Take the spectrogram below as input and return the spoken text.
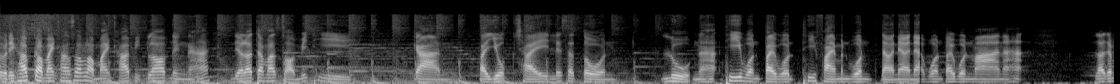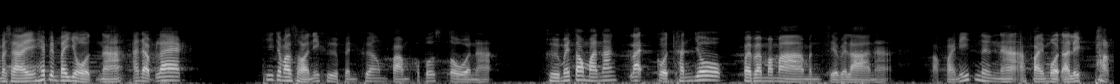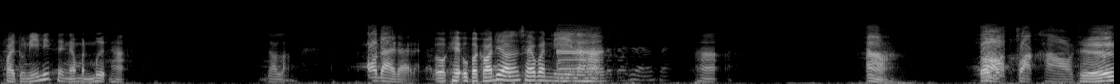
สวัสดีครับกลับมาอีกครั้งสำหรับ Minecraft อีกรอบหนึ่งนะฮะเดี๋ยวเราจะมาสอนวิธีการประยุกต์ใช้เลสโตนลูปนะฮะที่วนไปวนที่ไฟมันวนแนวแนวแนววนไปวนมานะฮะเราจะมาใช้ให้เป็นประโยชน์นะอันดับแรกที่จะมาสอนนี่คือเป็นเครื่องปั๊ม cobblestone นะฮะคือไม่ต้องมานั่งและกดคันโยกไปไปมามามันเสียเวลานะฮะปักไฟนิดนึงนะฮะไฟหมดอเล็กผลักไฟตรงนี้นิดนึงนะมันมืดฮะด้านหลังอ๋อได้ได้ได้โอเค อุปกรณ์ที่เราต้องใช้วันนี้นะฮะฮะ อ่าก็ฝากข่าวถึง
